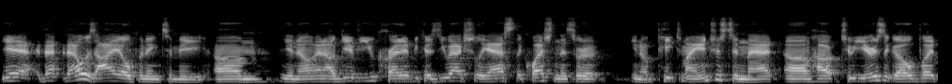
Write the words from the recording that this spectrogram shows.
Yeah, that, that was eye opening to me. Um, you know, and I'll give you credit because you actually asked the question that sort of, you know, piqued my interest in that um, how two years ago. But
